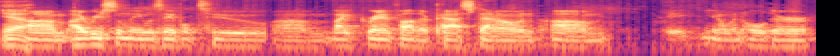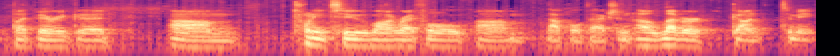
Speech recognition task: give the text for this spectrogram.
Yeah. um, i recently was able to um, my grandfather passed down um, you know an older but very good um, 22 long rifle, um, not bolt action, a lever gun to me.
